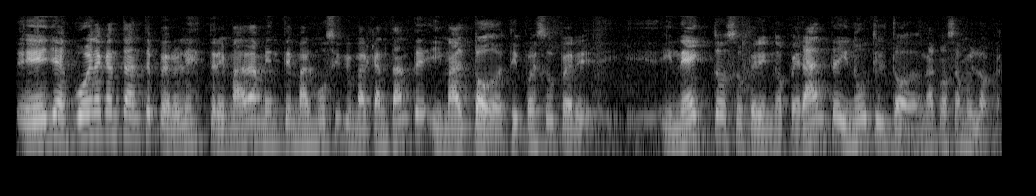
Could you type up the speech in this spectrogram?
ella es buena cantante, pero él es extremadamente mal músico y mal cantante y mal todo. El tipo es súper eh, inecto, súper inoperante, inútil todo, es una cosa muy loca.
